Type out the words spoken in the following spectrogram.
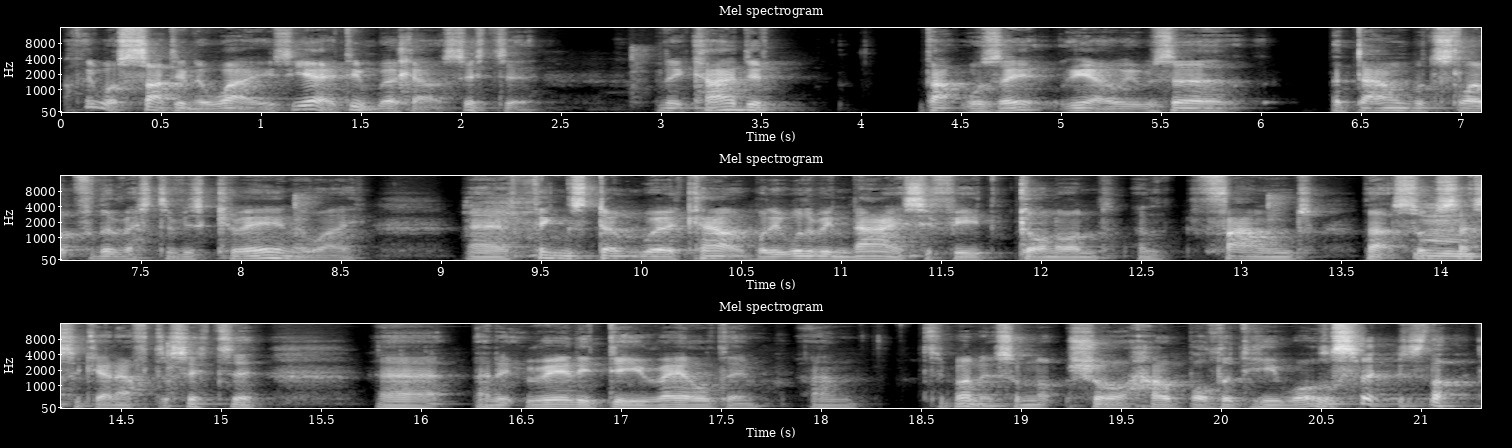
I think what's sad in a way is, yeah, it didn't work out at City, and it kind of that was it. You know, it was a a downward slope for the rest of his career in a way. Uh, things don't work out, but it would have been nice if he'd gone on and found that success again after City, uh, and it really derailed him. And to be honest, I'm not sure how bothered he was. it's not,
